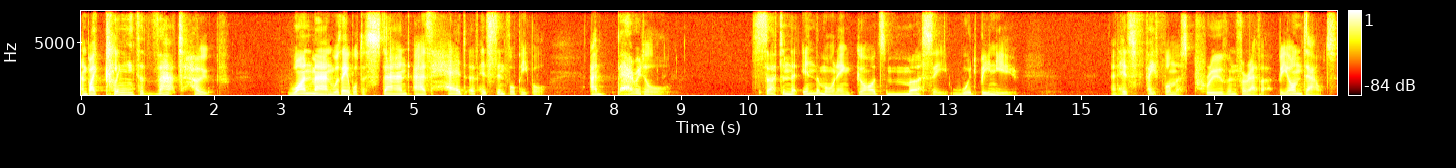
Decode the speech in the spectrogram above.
And by clinging to that hope, one man was able to stand as head of his sinful people and bear it all, certain that in the morning God's mercy would be new and his faithfulness proven forever, beyond doubt.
